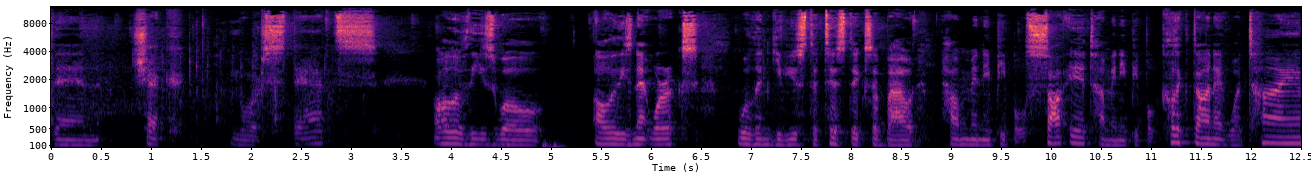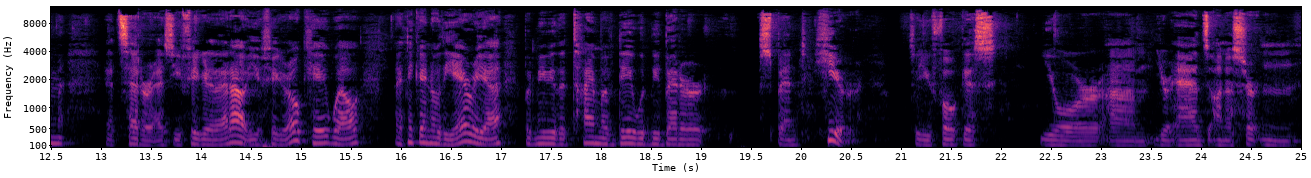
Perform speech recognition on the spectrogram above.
then check your stats. All of these will, all of these networks will then give you statistics about how many people saw it, how many people clicked on it, what time, etc. As you figure that out, you figure, okay, well, I think I know the area, but maybe the time of day would be better spent here. So you focus your um, your ads on a certain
